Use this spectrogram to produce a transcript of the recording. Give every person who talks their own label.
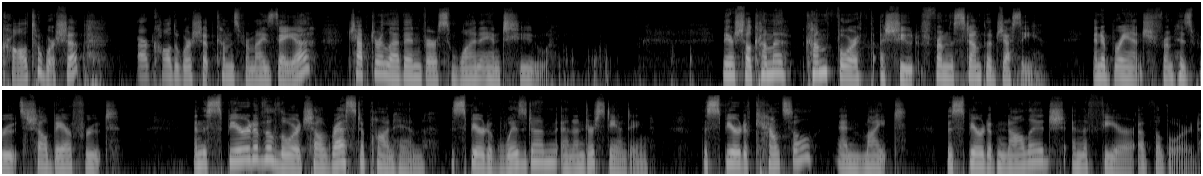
Speaker 1: call to worship? Our call to worship comes from Isaiah chapter 11, verse 1 and 2. There shall come, a, come forth a shoot from the stump of Jesse, and a branch from his roots shall bear fruit. And the Spirit of the Lord shall rest upon him the Spirit of wisdom and understanding, the Spirit of counsel and might, the Spirit of knowledge and the fear of the Lord.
